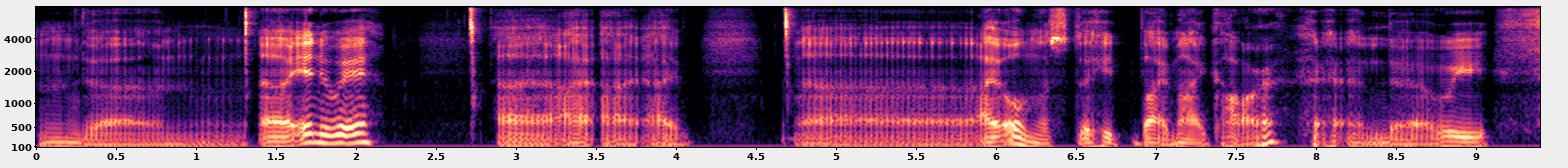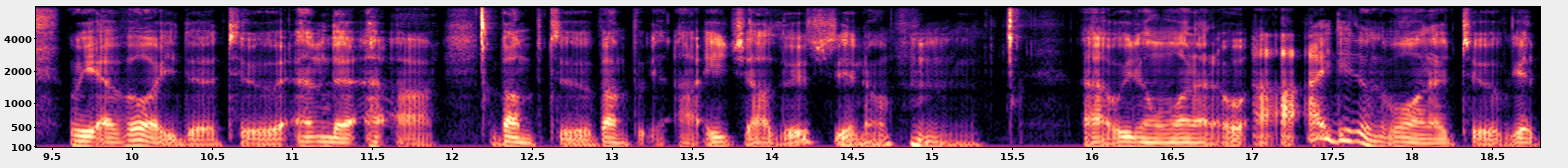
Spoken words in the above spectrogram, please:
and um, anyway, I, I, I uh, I almost hit by my car, and uh, we we avoid to and uh, uh, bump to bump uh, each other. You know, hmm. uh, we don't want to. I, I didn't want to get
